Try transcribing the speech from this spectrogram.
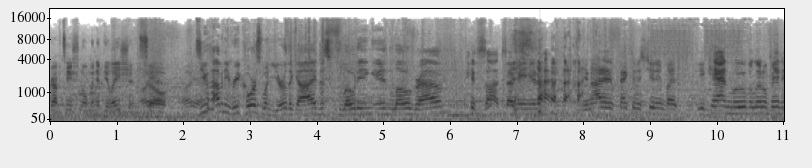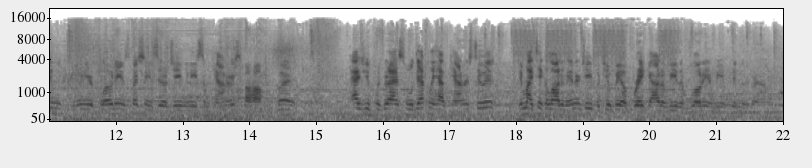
gravitational manipulation. so, yeah. Oh, yeah. do you have any recourse when you're the guy just floating in low grav? It sucks. I mean, you're not you're not as effective as shooting, but you can move a little bit in, when you're floating, especially in zero G. We need some counters. Uh huh. But as you progress, we'll definitely have counters to it. It might take a lot of energy, but you'll be able to break out of either floating or being pinned to the ground.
